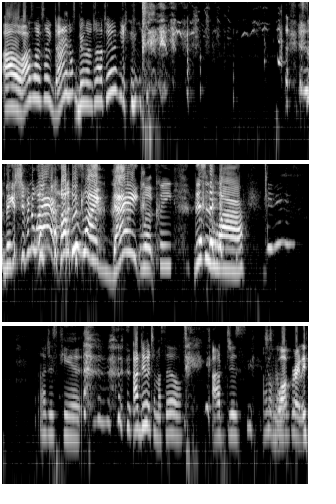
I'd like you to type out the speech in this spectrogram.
Oh, I was like, like dang, that's bigger than Titanic. It's the biggest ship in the world. I was like, dang. Look, see, this is why I just can't. I do it to myself. I just, I just walk right into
